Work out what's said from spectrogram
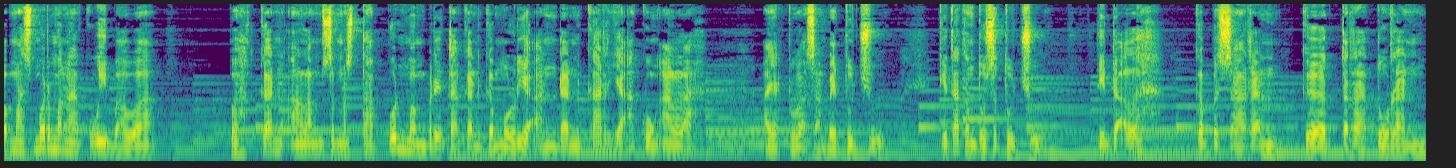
Pemazmur mengakui bahwa bahkan alam semesta pun memberitakan kemuliaan dan karya agung Allah. Ayat 2 sampai 7. Kita tentu setuju. Tidaklah kebesaran, keteraturan,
